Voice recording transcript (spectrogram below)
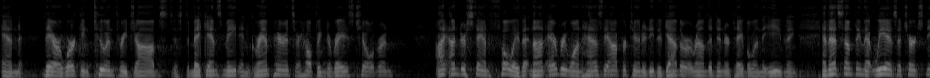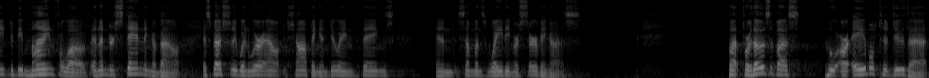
and they are working two and three jobs just to make ends meet, and grandparents are helping to raise children. I understand fully that not everyone has the opportunity to gather around the dinner table in the evening. And that's something that we as a church need to be mindful of and understanding about, especially when we're out shopping and doing things and someone's waiting or serving us. But for those of us who are able to do that,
